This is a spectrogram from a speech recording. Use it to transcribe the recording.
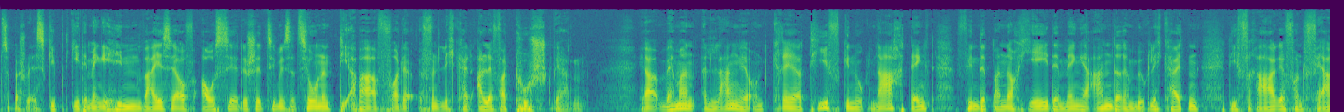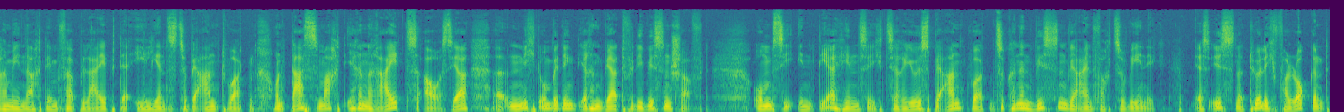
zum Beispiel, es gibt jede Menge Hinweise auf außerirdische Zivilisationen, die aber vor der Öffentlichkeit alle vertuscht werden. Ja, wenn man lange und kreativ genug nachdenkt, findet man noch jede Menge andere Möglichkeiten, die Frage von Fermi nach dem Verbleib der Aliens zu beantworten. Und das macht ihren Reiz aus, ja, äh, nicht unbedingt ihren Wert für die Wissenschaft. Um sie in der Hinsicht seriös beantworten zu können, wissen wir einfach zu wenig. Es ist natürlich verlockend,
